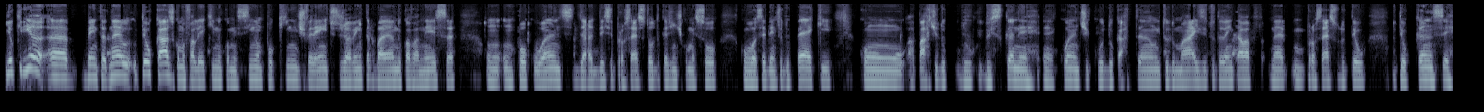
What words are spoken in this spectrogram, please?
E eu queria, uh, Benta, né? O teu caso, como eu falei aqui no comecinho, é um pouquinho diferente. Tu já vem trabalhando com a Vanessa um, um pouco antes da, desse processo todo que a gente começou com você dentro do PEC, com a parte do, do, do scanner é, quântico, do cartão e tudo mais, e tu também estava né, um processo do teu, do teu câncer,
